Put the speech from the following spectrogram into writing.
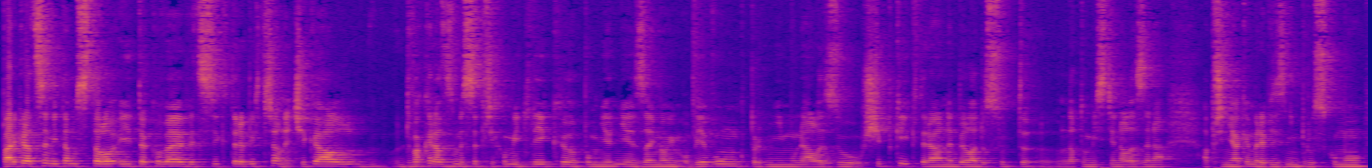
Párkrát se mi tam stalo i takové věci, které bych třeba nečekal. Dvakrát jsme se přichomítli k poměrně zajímavým objevům, k prvnímu nálezu šipky, která nebyla dosud eh, na tom místě nalezena. A při nějakém revizním průzkumu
